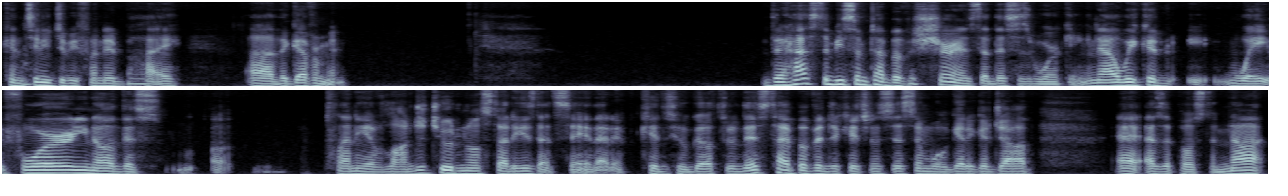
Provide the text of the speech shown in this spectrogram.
continue to be funded by uh, the government there has to be some type of assurance that this is working. Now we could wait for you know this uh, plenty of longitudinal studies that say that if kids who go through this type of education system will get a good job as opposed to not,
